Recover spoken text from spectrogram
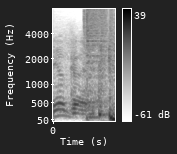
real good.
